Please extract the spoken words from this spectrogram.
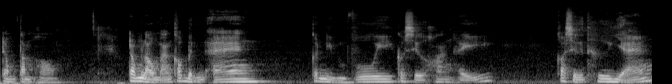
trong tâm hồn trong lòng bạn có bình an có niềm vui có sự hoan hỷ có sự thư giãn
